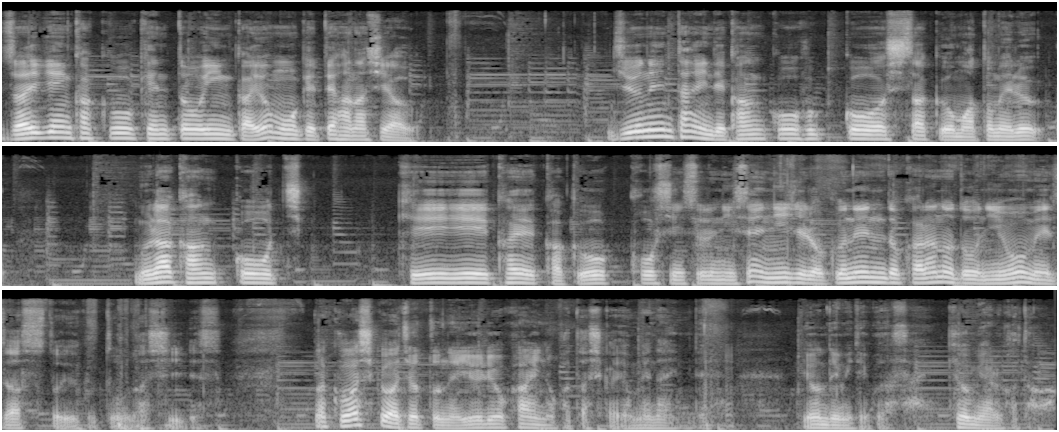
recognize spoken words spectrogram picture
財源確保検討委員会を設けて話し合う。10年単位で観光復興施策をまとめる村観光地経営改革を更新する2026年度からの導入を目指すということらしいです。まあ、詳しくはちょっとね、有料会員の方しか読めないんで、読んでみてください。興味ある方は。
